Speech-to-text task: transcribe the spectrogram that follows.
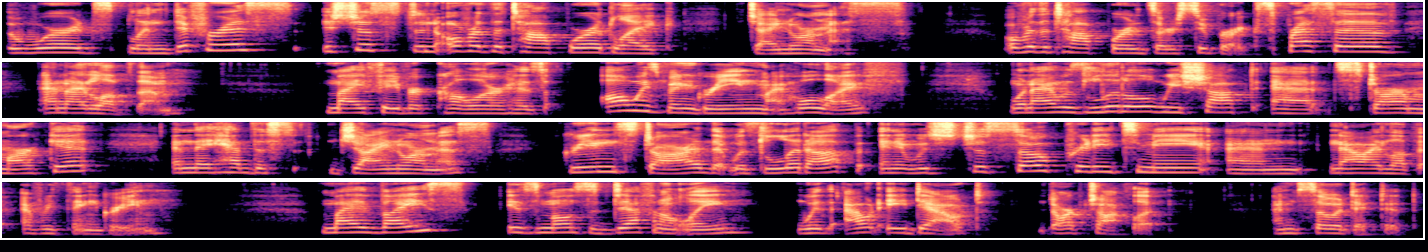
The word splendiferous is just an over the top word like ginormous. Over the top words are super expressive, and I love them. My favorite color has always been green my whole life. When I was little, we shopped at Star Market and they had this ginormous green star that was lit up and it was just so pretty to me and now I love everything green. My vice is most definitely, without a doubt, dark chocolate. I'm so addicted.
